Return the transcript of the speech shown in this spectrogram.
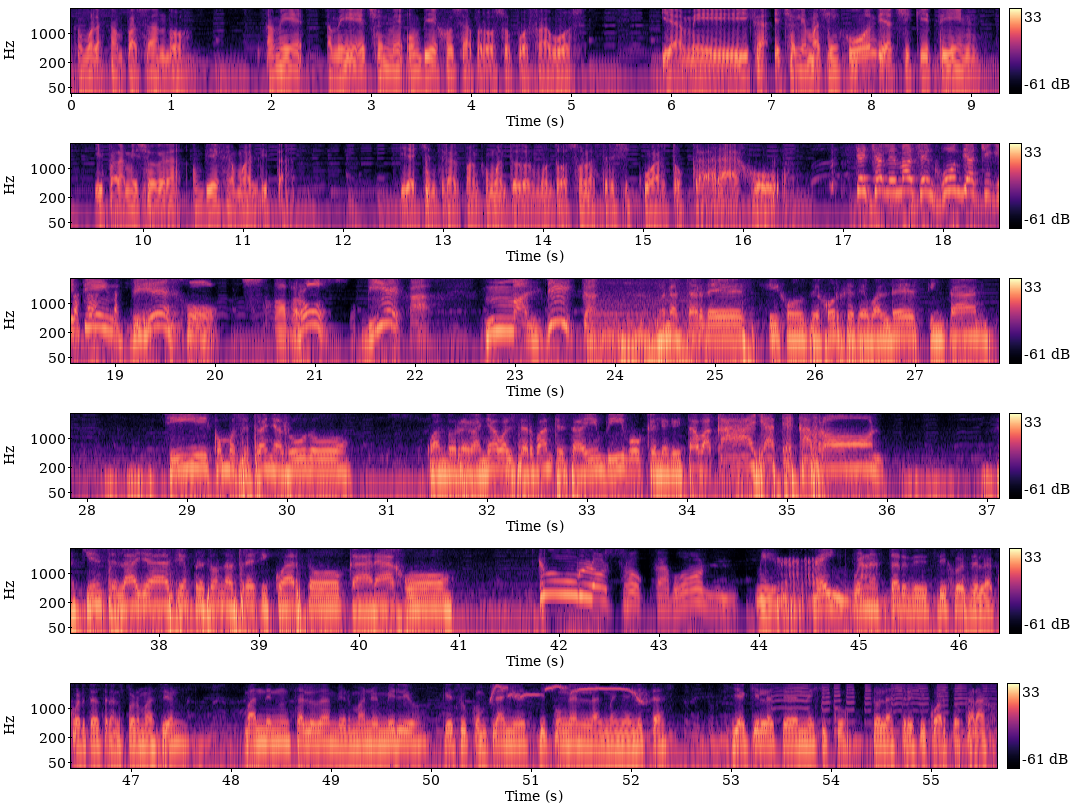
¿Cómo la están pasando? A mí, a mí échenme un viejo sabroso, por favor. Y a mi hija, échale más injundia, chiquitín. Y para mi suegra, un vieja maldita. Y aquí en Tlalpan, como en todo el mundo, son las tres y cuarto, carajo. Échale más enjundia, chiquitín. Viejo, sabroso. Vieja, maldita. Buenas tardes, hijos de Jorge de Valdés, Tintán. Sí, cómo se extraña al rudo. Cuando regañaba al Cervantes ahí en vivo, que le gritaba, cállate, cabrón. Aquí en Celaya siempre son las tres y cuarto, carajo. Chulo socavón, mi reina. Buenas tardes, hijos de la cuarta transformación. Manden un saludo a mi hermano Emilio, que es su cumpleaños, y pongan las mañanitas. Y aquí en la Ciudad de México son las tres y cuarto, carajo.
